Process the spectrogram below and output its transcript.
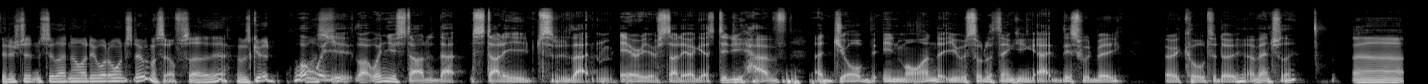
finished it, and still had no idea what I wanted to do with myself. So yeah, it was good. What Nice. were you like when you started that study, sort of that area of study? I guess did you have a job in mind that you were sort of thinking "Hey, this would be very cool to do eventually? Uh,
